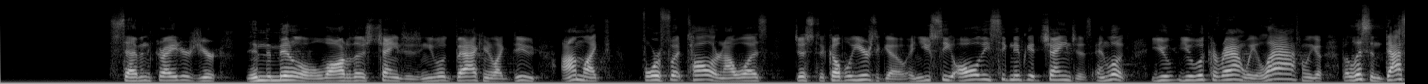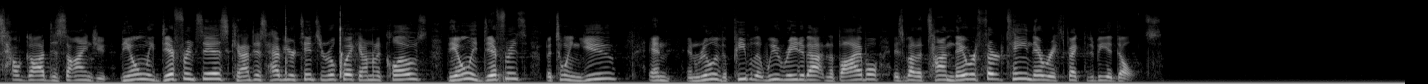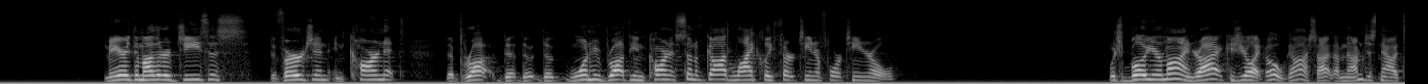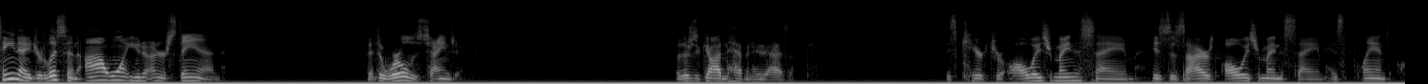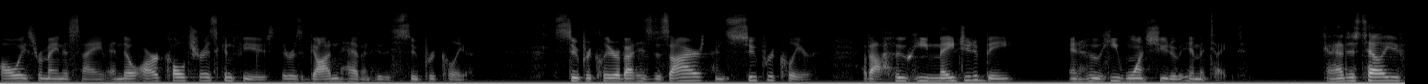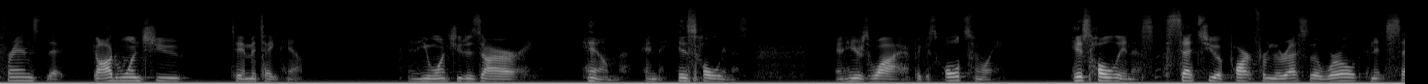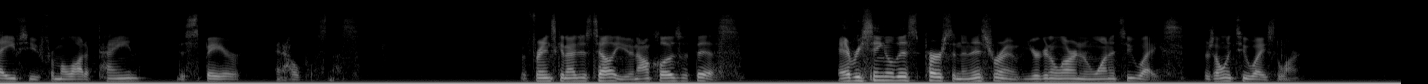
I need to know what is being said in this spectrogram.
seventh graders, you're in the middle of a lot of those changes. And you look back and you're like, dude, I'm like four foot taller than I was just a couple years ago. And you see all these significant changes. And look, you, you look around, we laugh, and we go, but listen, that's how God designed you. The only difference is, can I just have your attention real quick and I'm going to close? The only difference between you and, and really the people that we read about in the Bible is by the time they were 13, they were expected to be adults. Mary, the mother of Jesus, the virgin incarnate that brought the, the, the one who brought the incarnate son of god likely 13 or 14 year old which blow your mind right because you're like oh gosh I, I mean, i'm just now a teenager listen i want you to understand that the world is changing but there's a god in heaven who hasn't his character always remains the same. His desires always remain the same. His plans always remain the same. And though our culture is confused, there is God in heaven who is super clear. Super clear about his desires and super clear about who he made you to be and who he wants you to imitate. Can I just tell you, friends, that God wants you to imitate him. And he wants you to desire him and his holiness. And here's why because ultimately, his holiness sets you apart from the rest of the world and it saves you from a lot of pain, despair, and hopelessness. But, friends, can I just tell you, and I'll close with this every single this person in this room, you're going to learn in one of two ways. There's only two ways to learn.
